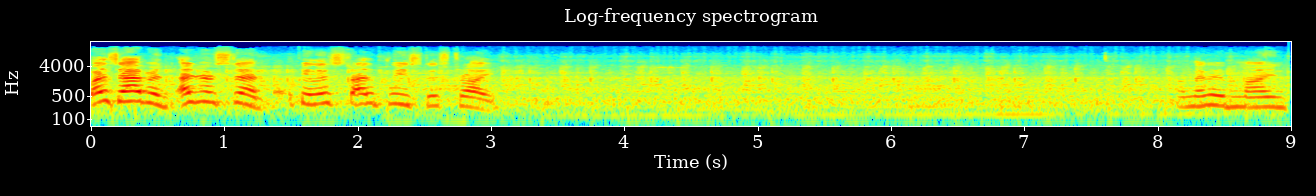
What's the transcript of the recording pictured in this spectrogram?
What's happened? I understand. Okay, let's try, please. Let's try. I'm never mind.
